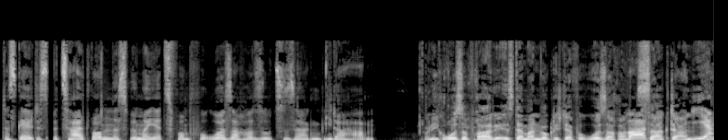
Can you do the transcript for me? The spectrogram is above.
Das Geld ist bezahlt worden, das will man jetzt vom Verursacher sozusagen wieder haben. und die große Frage ist, der Mann wirklich der Verursacher, War- sagt der Anwalt. Ja,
